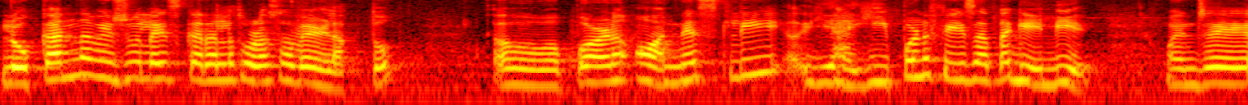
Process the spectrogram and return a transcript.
लोकांना व्हिज्युअलाइज करायला थोडासा वेळ लागतो. पण ऑनेस्टली ही पण फेज आता गेली आहे म्हणजे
